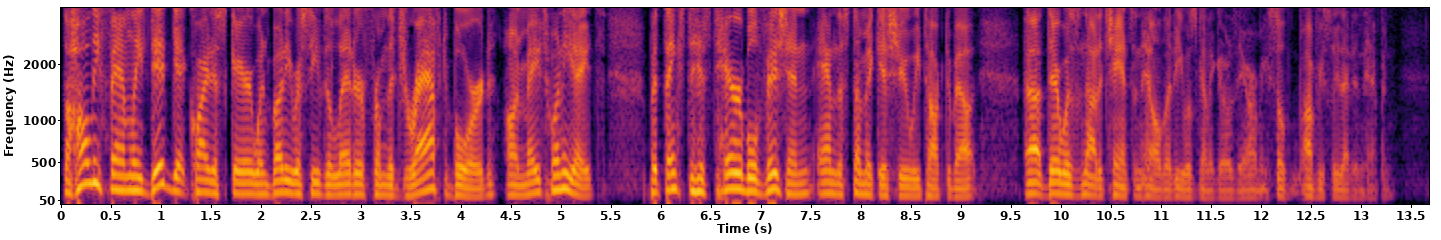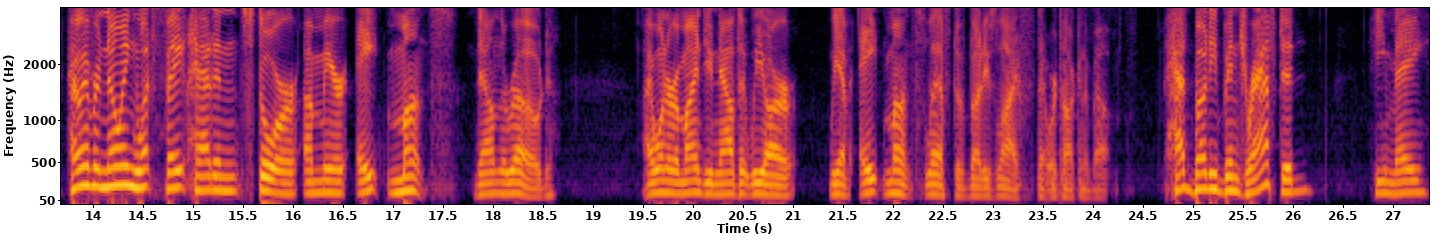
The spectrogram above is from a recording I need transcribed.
The Holley family did get quite a scare when Buddy received a letter from the draft board on May 28th, but thanks to his terrible vision and the stomach issue we talked about, uh, there was not a chance in hell that he was going to go to the army. So obviously that didn't happen. However, knowing what fate had in store a mere eight months down the road, I want to remind you now that we are we have eight months left of Buddy's life that we're talking about. Had Buddy been drafted, he may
